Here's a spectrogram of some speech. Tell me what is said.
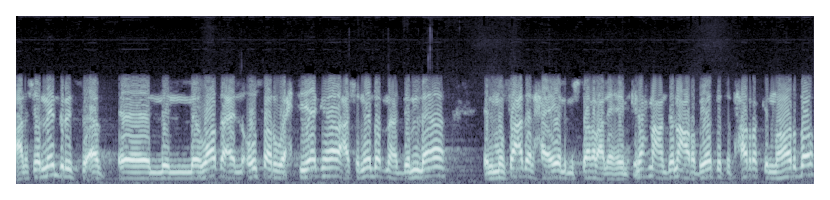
علشان ندرس للوضع الأسر واحتياجها عشان نقدر نقدم لها المساعدة الحقيقية اللي بنشتغل عليها. يمكن إحنا عندنا عربيات بتتحرك النهارده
